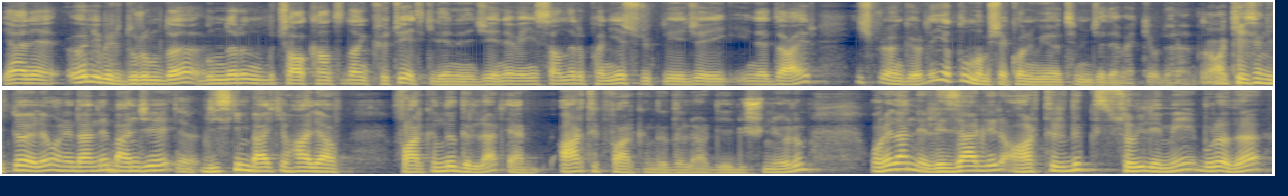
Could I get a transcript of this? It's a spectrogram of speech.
Yani öyle bir durumda bunların bu çalkantıdan kötü etkileneceğine ve insanları paniğe sürükleyeceğine dair hiçbir öngörü de yapılmamış ekonomi yönetimince demek ki o dönemde. Kesinlikle öyle. O nedenle bence riskin belki hala farkındadırlar. Yani artık farkındadırlar diye düşünüyorum. O nedenle rezervleri artırdık söylemi burada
